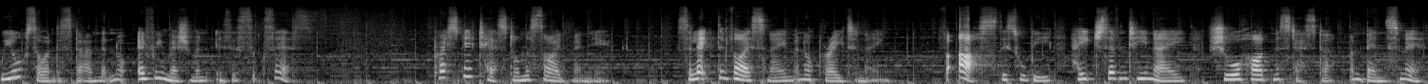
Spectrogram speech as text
We also understand that not every measurement is a success. Press New Test on the side menu. Select device name and operator name. For us, this will be H17A Shore Hardness Tester and Ben Smith.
